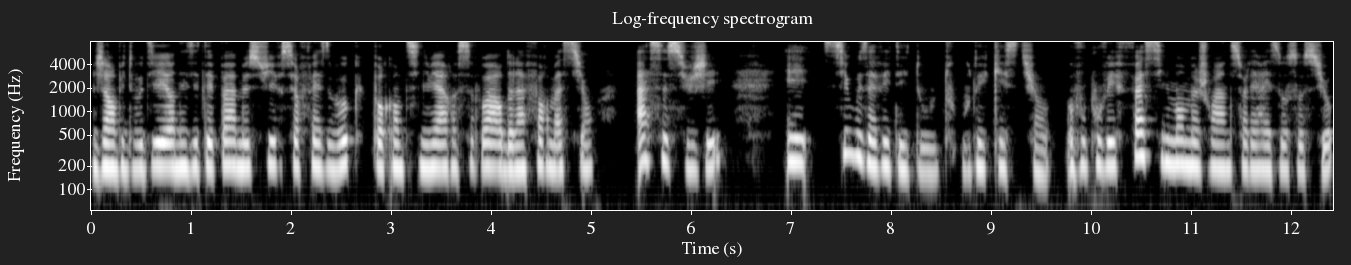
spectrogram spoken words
J'ai envie de vous dire, n'hésitez pas à me suivre sur Facebook pour continuer à recevoir de l'information à ce sujet. Et si vous avez des doutes ou des questions, vous pouvez facilement me joindre sur les réseaux sociaux.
